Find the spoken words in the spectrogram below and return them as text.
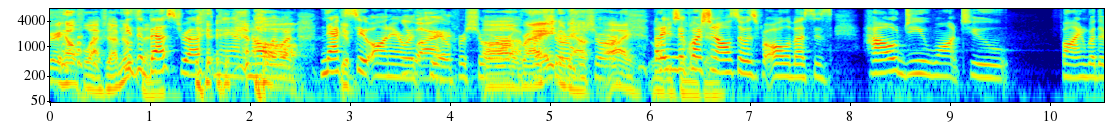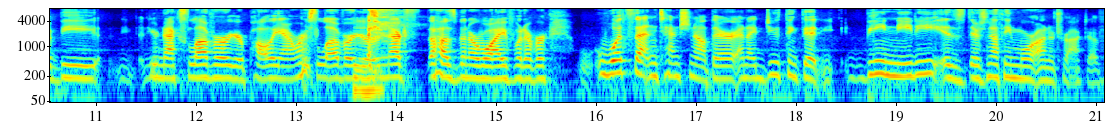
Very helpful actually. I've He's noticed the that. best dressed man in Hollywood, Oh, next yeah. to on air with are. Q for sure. Oh, right? for sure, No doubt. for sure. I but I you think so the much, question Erin. also is for all of us is how do you want to find whether it be your next lover, your polyamorous lover, your Mm. next husband or wife, whatever. What's that intention out there? And I do think that being needy is there's nothing more unattractive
